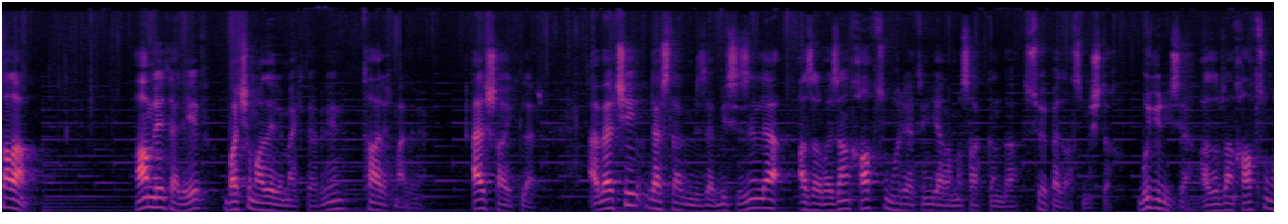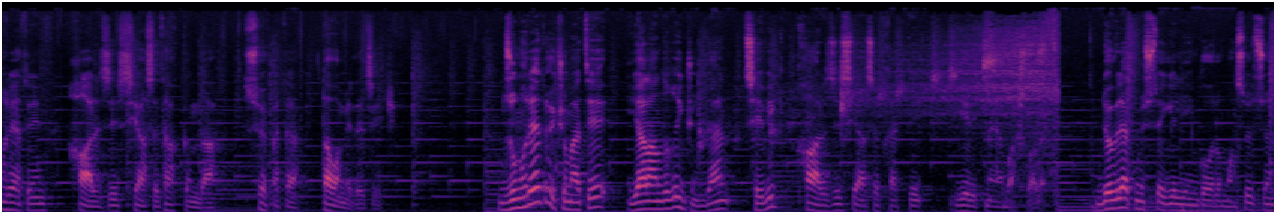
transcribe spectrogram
Salam. Hamlet Əliyev, Bakı Model Məktəbinin tarix müəllimi. Əl şagirdlər. Əvvəlki dərslərimizdə biz sizinlə Azərbaycan Xalq Cümhuriyyətinin yaranması haqqında söhbət açmışdıq. Bu gün isə Azərbaycan Xalq Cümhuriyyətinin xarici siyasəti haqqında söhbətə davam edəcəyik. Cümhuriyyət hökuməti yarandığı gündən çevik xarici siyasət xətti yeritməyə başladı. Dövlət müstəqilliyinin qorunması üçün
